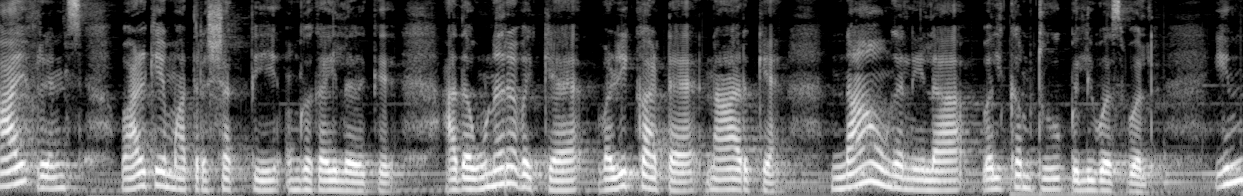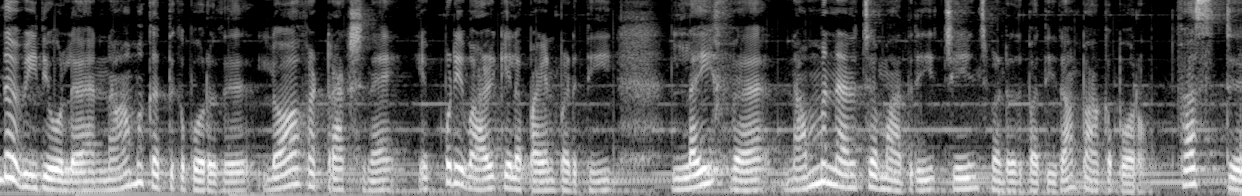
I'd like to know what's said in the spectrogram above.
ஹாய் ஃப்ரெண்ட்ஸ் வாழ்க்கையை மாற்றுற சக்தி உங்கள் கையில் இருக்குது அதை உணர வைக்க வழிகாட்ட நான் இருக்கேன். நான் உங்கள் Nila welcome to believers world இந்த வீடியோவில் நாம் கற்றுக்க போகிறது லா ஆஃப் அட்ராக்ஷனை எப்படி வாழ்க்கையில் பயன்படுத்தி லைஃப்பை நம்ம நினச்ச மாதிரி சேஞ்ச் பண்ணுறது பற்றி தான் பார்க்க போகிறோம் ஃபஸ்ட்டு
